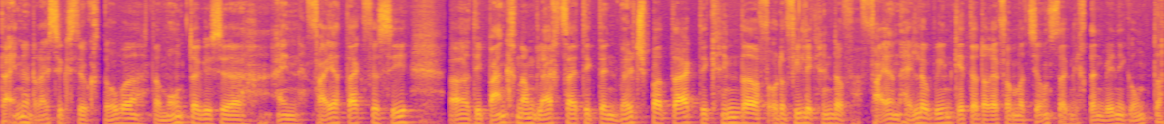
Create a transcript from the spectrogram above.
Der 31. Oktober, der Montag, ist ja ein Feiertag für Sie. Äh, die Banken haben gleichzeitig den Weltspartag. Die Kinder oder viele Kinder feiern Halloween. Geht da der Reformationstag nicht ein wenig unter?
